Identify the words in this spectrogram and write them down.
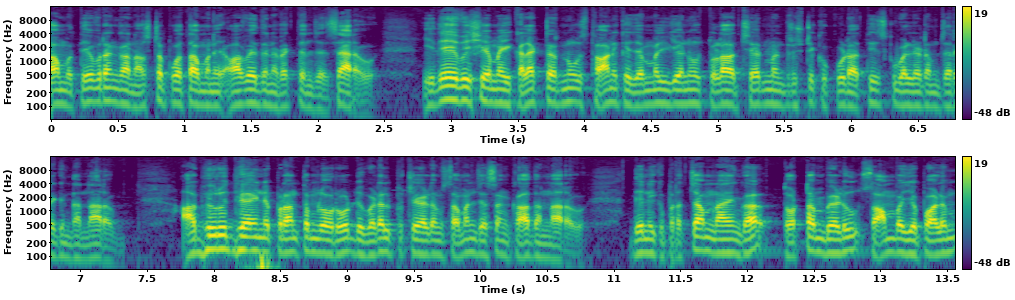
తాము తీవ్రంగా నష్టపోతామని ఆవేదన వ్యక్తం చేశారు. ఇదే విషయమై కలెక్టర్ను స్థానిక ఎమ్మెల్యేను తుడా చైర్మన్ దృష్టికి కూడా తీసుకువెళ్ళడం జరిగిందన్నారు. అభివృద్ధి అయిన ప్రాంతంలో రోడ్డు వెడల్పు చేయడం సమంజసం కాదన్నారు. దీనికి ప్రత్యామ్నాయంగా తొట్టంబేడు సాంబయ్యపాలెం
